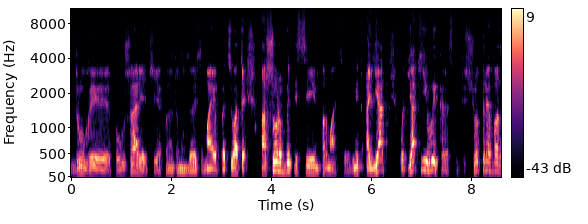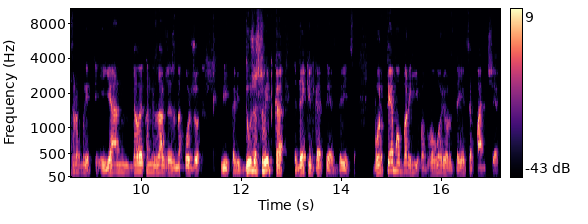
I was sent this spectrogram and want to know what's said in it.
друге полушарія, чи як вона там називається, має працювати. А що робити з цією інформацією? Розумієте? А як от як її використати? Що треба зробити? І я далеко не завжди знаходжу відповідь. Дуже швидко декілька тез. Дивіться, бо тему боргів обговорював, здається, пан Чек.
